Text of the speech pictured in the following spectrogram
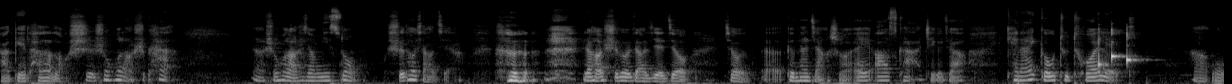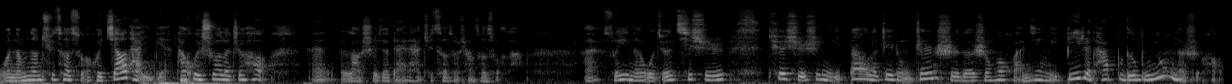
啊给他的老师，生活老师看，啊，生活老师叫 Miss Stone 石头小姐啊。然后石头小姐就就呃跟他讲说，哎，奥斯卡，这个叫 Can I go to toilet？啊，我我能不能去厕所？会教他一遍，他会说了之后，哎，老师就带他去厕所上厕所了。哎，所以呢，我觉得其实确实是你到了这种真实的生活环境里，逼着他不得不用的时候，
